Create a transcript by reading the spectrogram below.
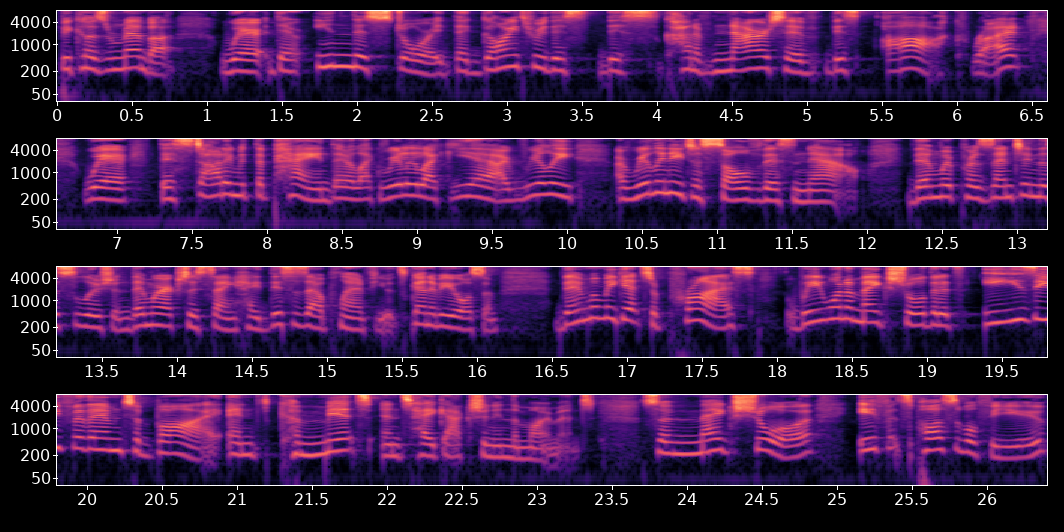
Because remember, where they're in this story, they're going through this this kind of narrative, this arc, right? Where they're starting with the pain. They're like really like, yeah, I really I really need to solve this now. Then we're presenting the solution. Then we're actually saying, "Hey, this is our plan for you. It's going to be awesome." Then when we get to price, we want to make sure that it's easy for them to buy and commit and take action in the moment. So make sure if it's possible for you,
